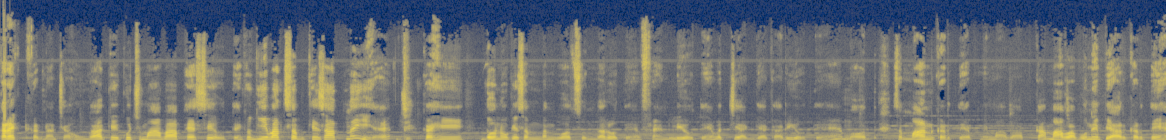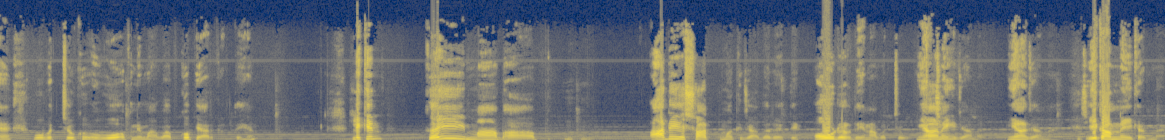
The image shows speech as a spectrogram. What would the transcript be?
करेक्ट करना चाहूँगा कि कुछ माँ बाप ऐसे होते हैं क्योंकि ये बात सबके साथ नहीं है। जी। कहीं दोनों के संबंध बहुत सुंदर होते हैं फ्रेंडली होते हैं बच्चे आज्ञाकारी होते हैं। बहुत सम्मान करते हैं अपने माँ बाप का। माँ बाप उन्हें प्यार करते हैं वो बच्चों को वो अपने माँ बाप को प्यार करते हैं। लेकिन कई माँ बाप हम्म, हम्म, आदेशात्मक ज़्यादा रहते हैं ऑर्डर देना बच्चों यहाँ नहीं जाना। है यहाँ जाना है। ये काम नहीं करना है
